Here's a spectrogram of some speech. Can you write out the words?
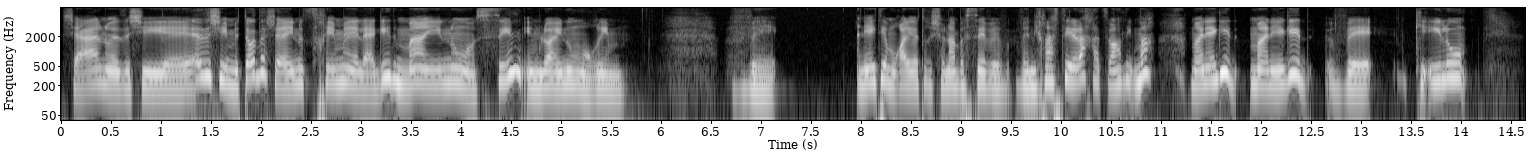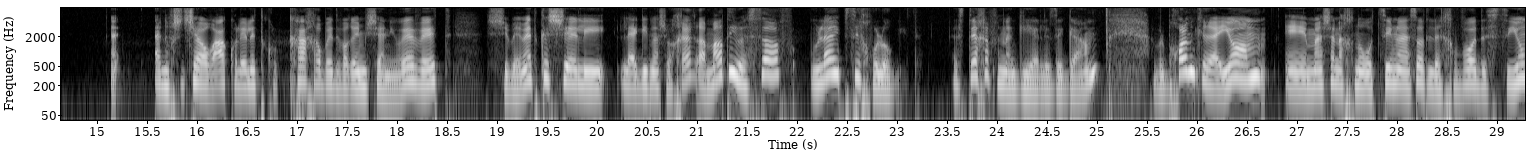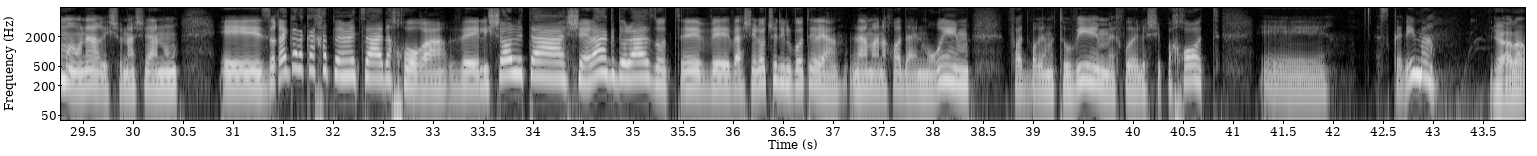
שהיה לנו איזושהי, אה, איזושהי מתודה שהיינו צריכים אה, להגיד מה היינו עושים אם לא היינו מורים. ואני הייתי אמורה להיות ראשונה בסבב, ונכנסתי ללחץ ואמרתי, מה? מה אני אגיד? מה אני אגיד? וכאילו, אני חושבת שההוראה כוללת כל כך הרבה דברים שאני אוהבת, שבאמת קשה לי להגיד משהו אחר. אמרתי בסוף, אולי פסיכולוגית. אז תכף נגיע לזה גם. אבל בכל מקרה, היום, אה, מה שאנחנו רוצים לעשות לכבוד סיום העונה הראשונה שלנו, אה, זה רגע לקחת באמת צעד אחורה, ולשאול את השאלה הגדולה הזאת, אה, והשאלות שנלוות אליה. למה אנחנו עדיין מורים? איפה הדברים הטובים? איפה אלה שפחות? אה, אז קדימה. יאללה.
